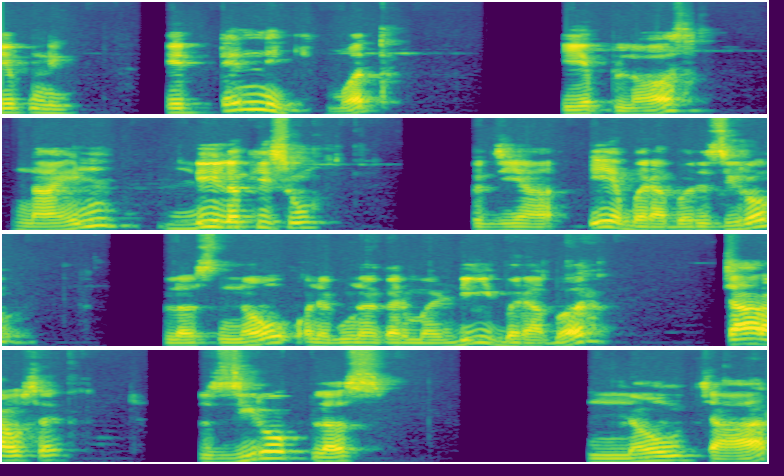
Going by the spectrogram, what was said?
એની એ ટેનની કિંમત એ પ્લસ નાઇન ડી લખીશું. તો જ્યાં એ બરાબર ઝીરો, પ્લસ નવ અને ગુણાકારમાં ડી બરાબર ચાર આવશે. ઝીરો પ્લસ નવ ચાર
